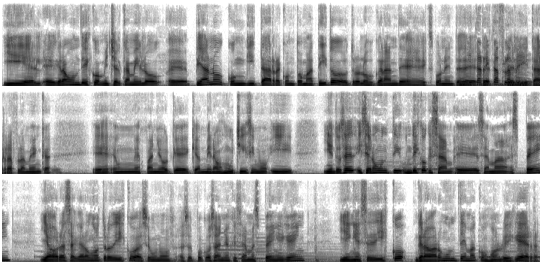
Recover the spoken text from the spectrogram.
Y él, él grabó un disco, Michel Camilo, eh, piano con guitarra, con Tomatito, otro de los grandes exponentes de, de- guitarrista de la guitarra flamenca. Es un español que, que admiramos muchísimo. Y, y entonces hicieron un, un disco que se llama, eh, se llama Spain. Y ahora sacaron otro disco hace unos hace pocos años que se llama Spain Again. Y en ese disco grabaron un tema con Juan Luis Guerra.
